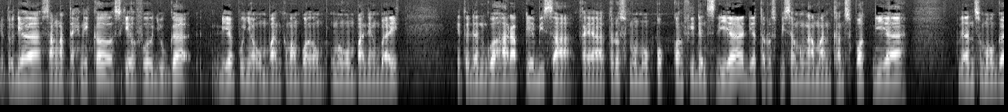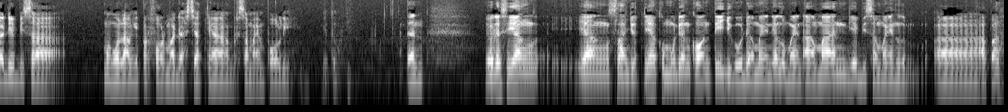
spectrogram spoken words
Gitu dia sangat technical skillful juga dia punya umpan kemampuan um, mengumpan yang baik. Itu dan gua harap dia bisa kayak terus memupuk confidence dia dia terus bisa mengamankan spot dia dan semoga dia bisa mengulangi performa dahsyatnya bersama Empoli. Gitu. Dan ya udah sih yang yang selanjutnya kemudian Conti juga udah mainnya lumayan aman, dia bisa main uh, apa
